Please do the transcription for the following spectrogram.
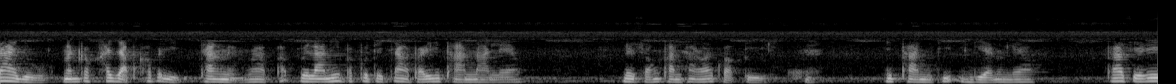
ได้อยู่ มันก็ขยับเข้าไปอีกทางหนึ่งว่าเวลานี้พระพุทธเจ้าปรินิพานนานแล้วในสองพันห้าร้อยกว่าปี นิพพานอยู่ที่อินเดียนั่นแล้ว พระสิริ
